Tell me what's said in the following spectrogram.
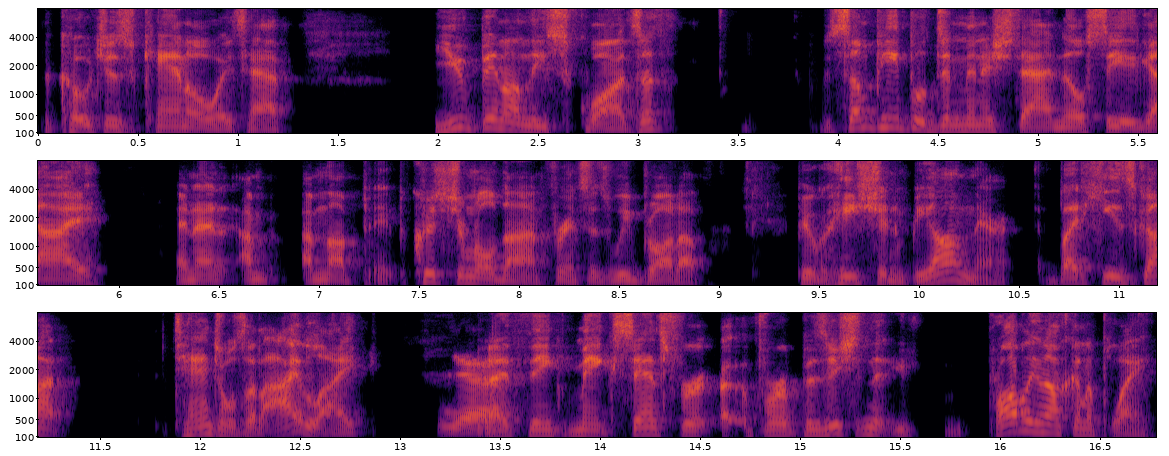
the coaches can't always have. You've been on these squads. Some people diminish that and they'll see a guy, and I, I'm, I'm not Cristian Roldan, for instance, we brought up people, he shouldn't be on there, but he's got tangibles that I like yeah. that I think make sense for, for a position that you're probably not going to play.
